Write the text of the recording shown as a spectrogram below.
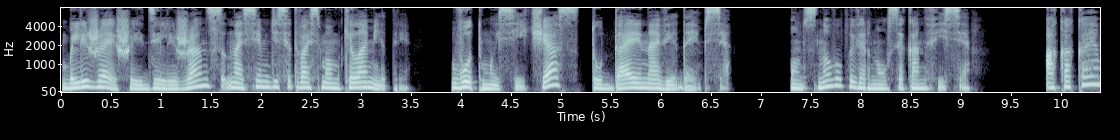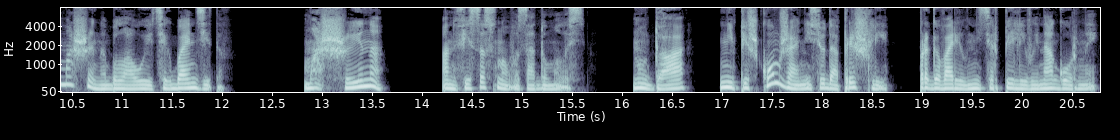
«Ближайший «Дилижанс» на 78-м километре. Вот мы сейчас туда и наведаемся». Он снова повернулся к Анфисе. «А какая машина была у этих бандитов?» «Машина?» Анфиса снова задумалась. «Ну да, не пешком же они сюда пришли», — проговорил нетерпеливый Нагорный.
